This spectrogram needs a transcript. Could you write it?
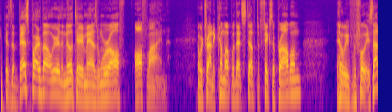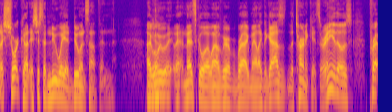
Because the best part about when we were in the military, man, is when we're off offline and we're trying to come up with that stuff to fix a problem. And we, before, it's not a shortcut. It's just a new way of doing something. Like when we were at med school, when we were up at Bragg, man, like the guys, the tourniquets or any of those pre-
